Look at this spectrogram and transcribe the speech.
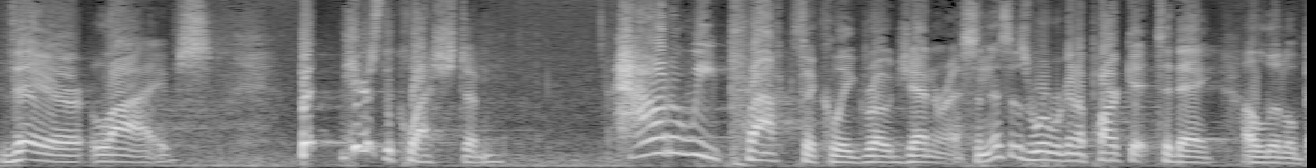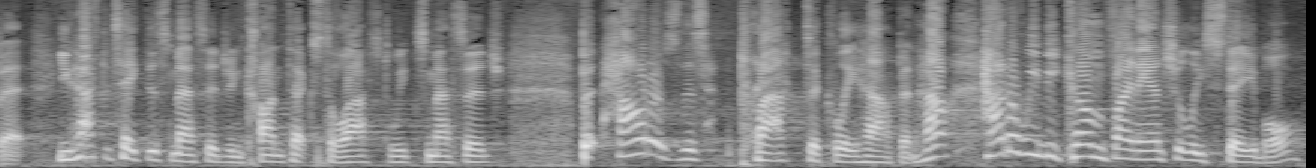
their lives. But here's the question how do we practically grow generous? And this is where we're going to park it today a little bit. You have to take this message in context to last week's message. But how does this practically happen? How, how do we become financially stable?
